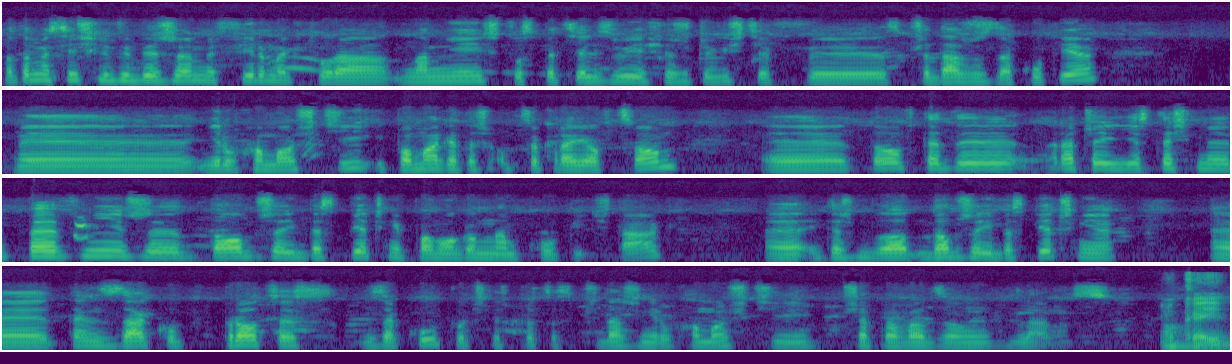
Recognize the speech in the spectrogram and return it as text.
Natomiast jeśli wybierzemy firmę, która na miejscu specjalizuje się rzeczywiście w y, sprzedaży, zakupie e, nieruchomości i pomaga też obcokrajowcom, e, to wtedy raczej jesteśmy pewni, że dobrze i bezpiecznie pomogą nam kupić, tak? E, I też do, dobrze i bezpiecznie e, ten zakup, proces zakupu, czy też proces sprzedaży nieruchomości przeprowadzą dla nas. Okej.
